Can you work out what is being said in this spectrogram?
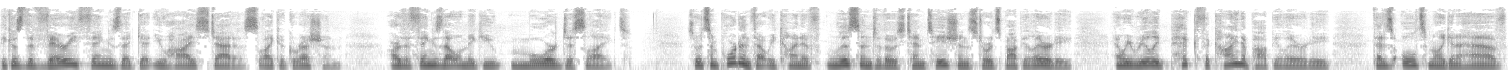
because the very things that get you high status, like aggression, are the things that will make you more disliked. So it's important that we kind of listen to those temptations towards popularity and we really pick the kind of popularity that is ultimately going to have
